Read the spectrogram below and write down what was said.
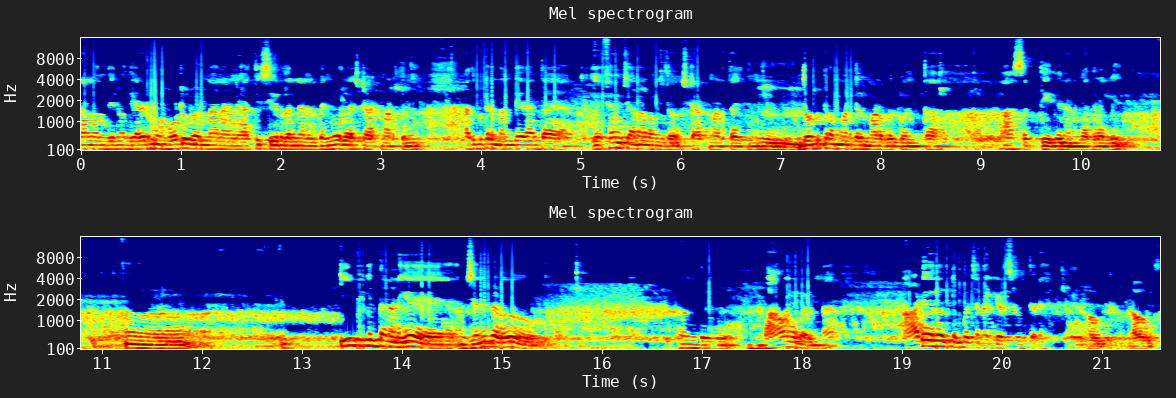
ನಾನೊಂದು ಇನ್ನೊಂದು ಎರಡು ಮೂರು ಹೋಟೆಲ್ಗಳನ್ನ ನಾನು ಅತಿ ಶೀಘ್ರದಲ್ಲಿ ನಾನು ಬೆಂಗಳೂರಲ್ಲೇ ಸ್ಟಾರ್ಟ್ ಮಾಡ್ತೀನಿ. ಅದು ಬಿಟ್ಟರೆ ನನ್ನದೇನಂತ ಎಫ್ ಎಂ ಚಾನಲ್ ಒಂದು ಸ್ಟಾರ್ಟ್ ಮಾಡ್ತಾ ಇದ್ದೀನಿ. ದೊಡ್ಡ ಪ್ರಮಾಣದಲ್ಲಿ ಮಾಡಬೇಕು ಅಂತ ಆಸಕ್ತಿ ಇದೆ ನನಗೆ ಅದರಲ್ಲಿ. ಟಿ ವಿಗಿಂತ ನನಗೆ ಜನಗಳು ಒಂದು ಭಾವನೆಗಳನ್ನ ಆಡಿಯೋದಲ್ಲಿ ತುಂಬ ಚೆನ್ನಾಗಿ ಕೇಳಿಸ್ಕೊತಾರೆ ಹೌದು ಹೌದು.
